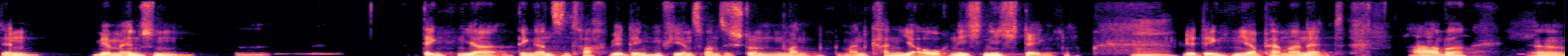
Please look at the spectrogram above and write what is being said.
Denn wir Menschen äh, denken ja den ganzen Tag. Wir denken 24 Stunden. Man, man kann ja auch nicht nicht denken. Mhm. Wir denken ja permanent. Aber äh,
